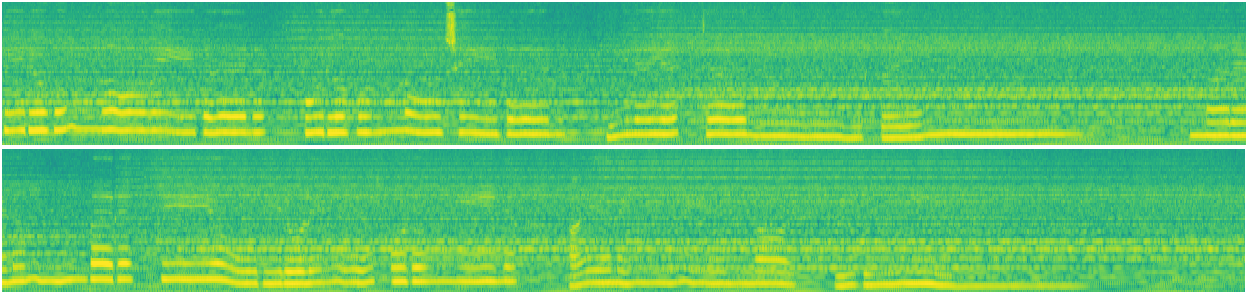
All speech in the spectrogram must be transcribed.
പെരുകുന്നു വേദന ഉരുകുന്നു ചേതന നിലയറ്റ നീർഭയം മരണം പരത്തിയോരിരുളിൽ കുടുങ്ങിയ ഭയമെന്നാൽ ഇരുങ്ങി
